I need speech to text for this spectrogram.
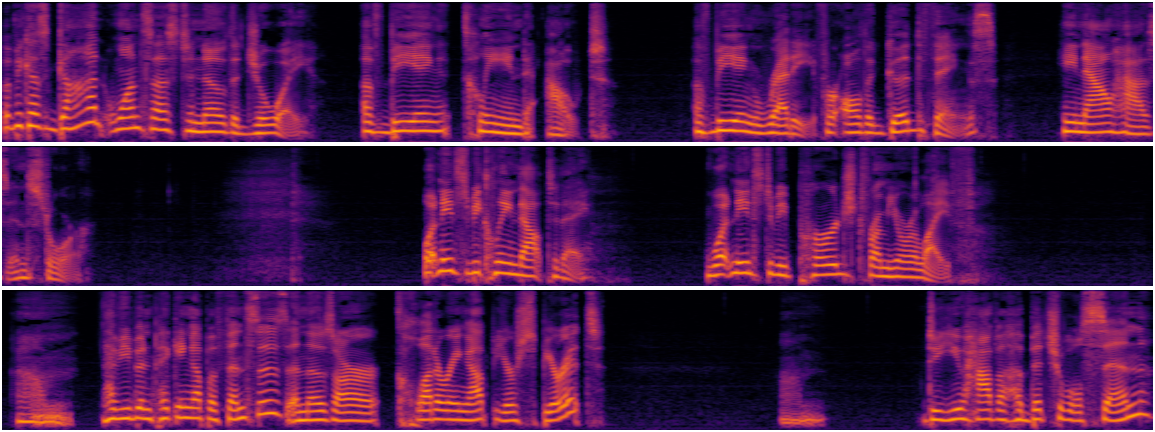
but because God wants us to know the joy of being cleaned out, of being ready for all the good things He now has in store. What needs to be cleaned out today? What needs to be purged from your life? Um, have you been picking up offenses and those are cluttering up your spirit? Um, do you have a habitual sin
